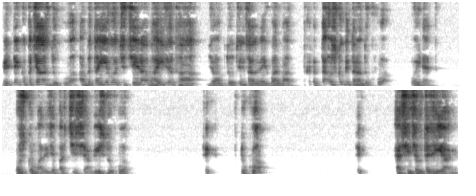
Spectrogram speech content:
बेटे को पचास दुख हुआ। अब बताइए वो चचेरा भाई जो था, जो अब दो तीन साल में एक बार बात करता है, उसको कितना दुख हुआ? वही डेथ उसको मान लीजिए पच्चीस या बीस दुख हुआ। ठीक? दुख हुआ? ठीक? ऐसे चलते जाइए आगे।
